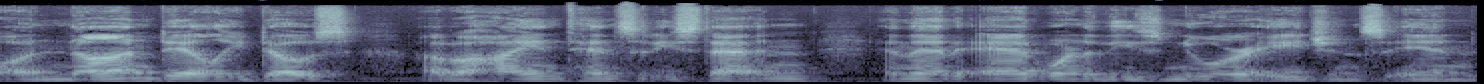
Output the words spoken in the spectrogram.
a non-daily dose of a high-intensity statin and then add one of these newer agents in,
